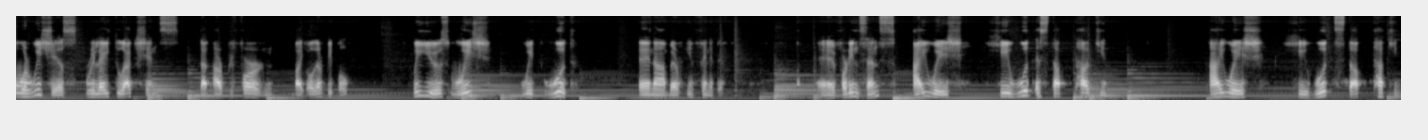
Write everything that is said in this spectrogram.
Our wishes relate to actions that are performed by other people, we use wish with would and a verb infinitive. Uh, for instance, I wish he would stop talking. I wish he would stop talking.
